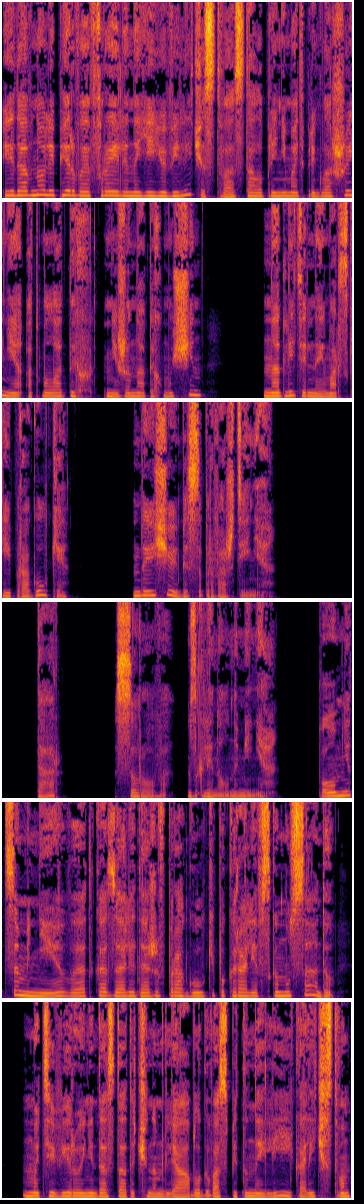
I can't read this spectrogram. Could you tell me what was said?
И давно ли первая фрейлина Ее Величества стала принимать приглашения от молодых неженатых мужчин на длительные морские прогулки, да еще и без сопровождения? Тар сурово взглянул на меня. Помнится мне, вы отказали даже в прогулке по королевскому саду, мотивируя недостаточным для благовоспитанной Лии количеством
